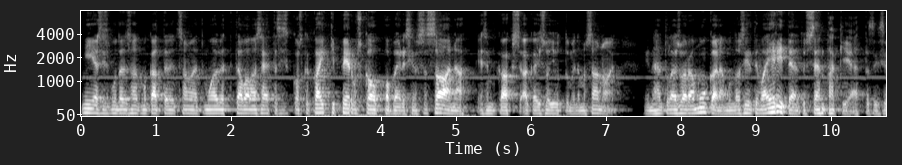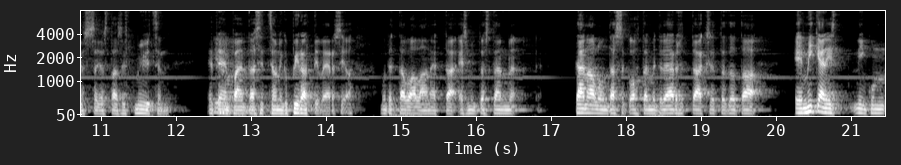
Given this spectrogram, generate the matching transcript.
Niin ja siis mun täytyy sanoa, että mä katselin, että sanoin, että mua yllätti tavallaan se, että siis koska kaikki peruskauppaversiossa saa nämä, esimerkiksi kaksi aika iso juttu, mitä mä sanoin, niin nehän tulee suoraan mukana, mutta on silti vain eritelty sen takia, että siis jos sä jostain siis myyt sen eteenpäin, Joo. tai sitten se on niin pirattiversio. Mutta tavallaan, että esimerkiksi tämän, tämän alun tässä kohtaa, niin mitä ärsyttääkö, että tota, ei mikään niistä niin kuin,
